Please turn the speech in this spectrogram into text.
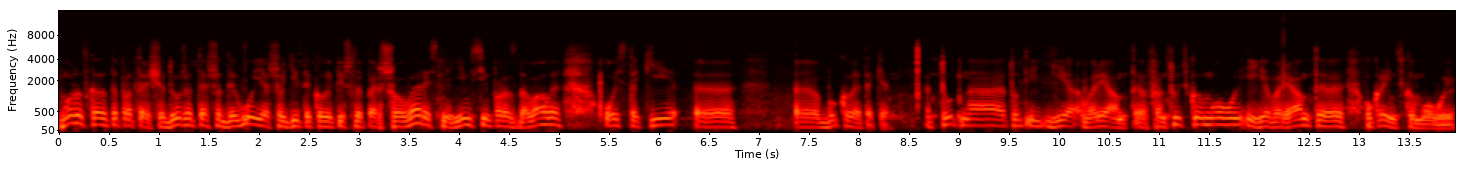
Можу сказати про те, що дуже те, що дивує, що діти, коли пішли 1 вересня, їм всім пороздавали ось такі. Е, е, буклетики. Тут на тут є варіант французькою мовою і є варіант е, українською мовою.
